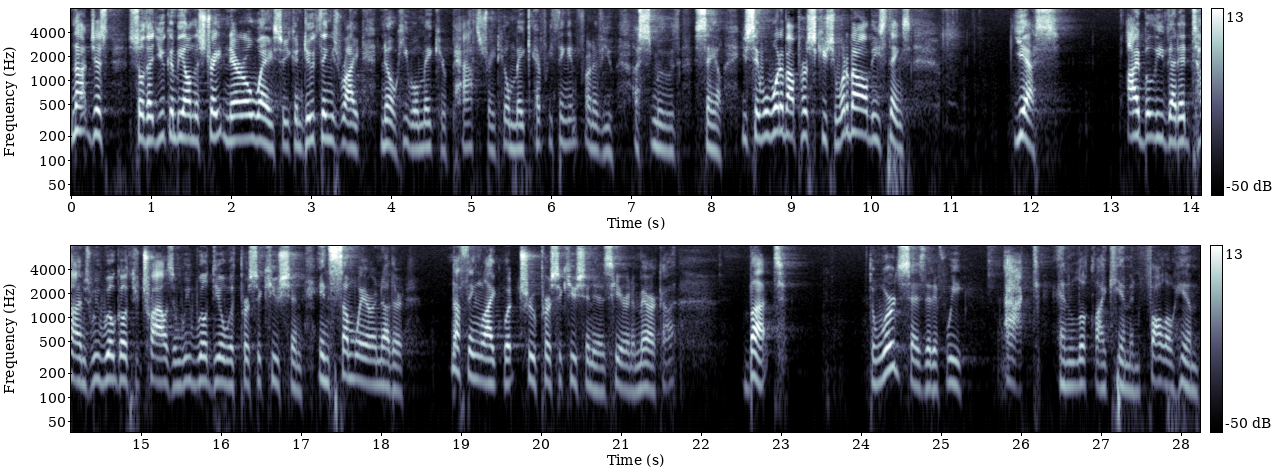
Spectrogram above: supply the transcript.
Not just so that you can be on the straight and narrow way so you can do things right. No, he will make your path straight. He'll make everything in front of you a smooth sail. You say, "Well, what about persecution? What about all these things?" Yes, I believe that at times we will go through trials and we will deal with persecution in some way or another. Nothing like what true persecution is here in America. But the word says that if we act and look like him and follow him,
